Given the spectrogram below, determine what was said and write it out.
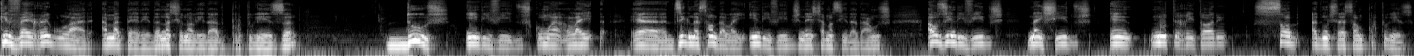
que vai regular a matéria da nacionalidade portuguesa dos indivíduos, como a lei, a designação da lei indivíduos, nem chama cidadãos, aos indivíduos nascidos em, no território sob administração portuguesa.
